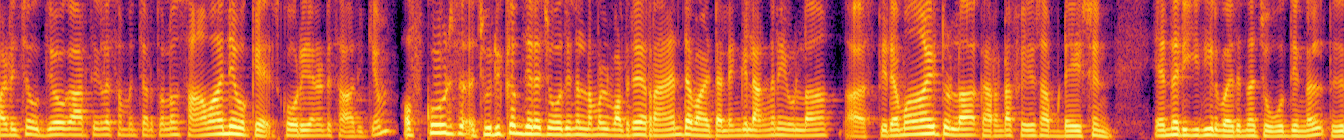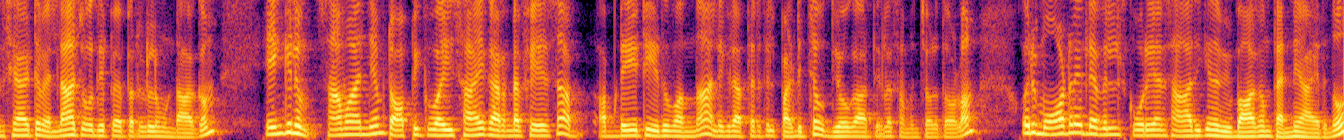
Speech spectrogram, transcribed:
പഠിച്ച ഉദ്യോഗാർത്ഥികളെ സംബന്ധിച്ചിടത്തോളം സാമാന്യമൊക്കെ സ്കോർ ചെയ്യാനായിട്ട് സാധിക്കും. ഓഫ് കോഴ്സ് ചുരുക്കം ചില ചോദ്യങ്ങൾ നമ്മൾ വളരെ റാൻഡം ആയിട്ട് അല്ലെങ്കിൽ അങ്ങനെയുള്ള സ്ഥിരമായിട്ടുള്ള കറണ്ട് അഫയേഴ്സ് അപ്ഡേഷൻ എന്ന രീതിയിൽ വരുന്ന ചോദ്യങ്ങൾ തീർച്ചയായിട്ടും എല്ലാ ചോദ്യ പേപ്പറുകളും ഉണ്ടാകും. എങ്കിലും സാമാന്യം ടോപ്പിക് വൈസ് ആയ കറണ്ട് അഫയേഴ്സ് അപ്ഡേറ്റ് ചെയ്ത് വന്ന അല്ലെങ്കിൽ അത്തരത്തിൽ പഠിച്ച ഉദ്യോഗാർത്ഥികളെ സംബന്ധിച്ചിടത്തോളം ഒരു മോഡറേറ്റ് ലെവലിൽ സ്കോർ ചെയ്യാൻ സാധിക്കുന്ന വിഭാഗം തന്നെയായിരുന്നു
